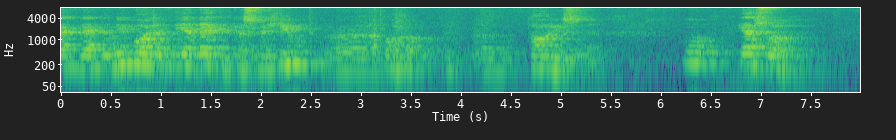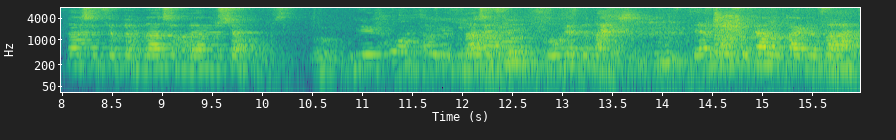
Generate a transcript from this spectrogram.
як, на мій погляд, є декілька шляхів того, того рішення. Ну, таке, що перше це передача в оренду ще комусь. Значить, слухайте далі. Це я просто кажу так для загального.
